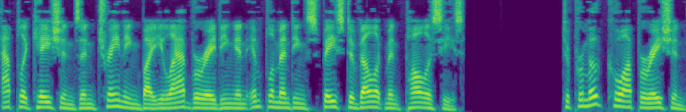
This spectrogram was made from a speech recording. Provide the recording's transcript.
applications and training by elaborating and implementing space development policies to promote cooperation,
